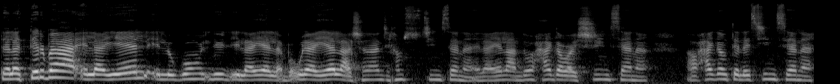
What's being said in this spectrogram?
تلات أرباع العيال اللي جم العيال بقول عيال عشان عندي خمسة وستين سنة العيال عندهم حاجة وعشرين سنة أو حاجة وتلاتين سنة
